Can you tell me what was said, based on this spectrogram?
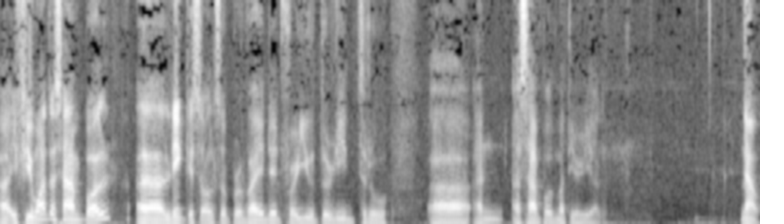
uh, if you want a sample a link is also provided for you to read through uh, an, a sample material now,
